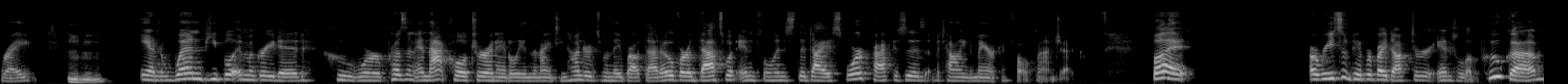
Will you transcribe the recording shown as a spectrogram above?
right? Mm-hmm and when people immigrated who were present in that culture in Italy in the 1900s, when they brought that over, that's what influenced the diasporic practices of Italian American folk magic. But a recent paper by Dr. Angela Puca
